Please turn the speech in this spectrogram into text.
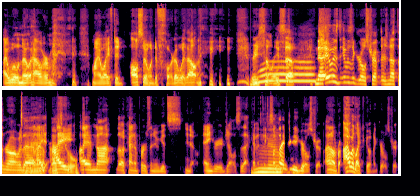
I will note, however, my, my wife did also went to Florida without me recently. What? So no, it was it was a girls' trip. There's nothing wrong with that. Yeah, I I, cool. I am not the kind of person who gets you know angry or jealous of that kind of thing. No. Sometimes you need a girls' trip. I don't. I would like to go on a girls' trip.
